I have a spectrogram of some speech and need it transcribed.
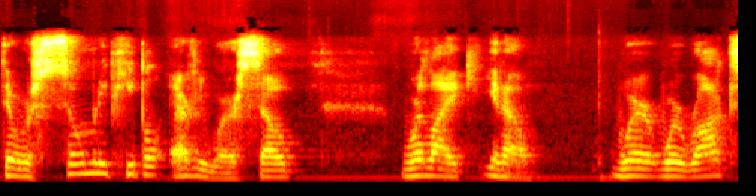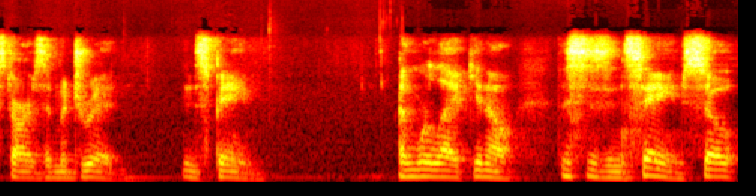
there were so many people everywhere. So we're like, you know, we're we're rock stars in Madrid, in Spain. And we're like, you know, this is insane. So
